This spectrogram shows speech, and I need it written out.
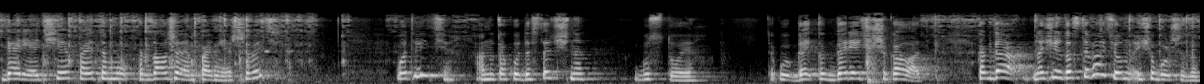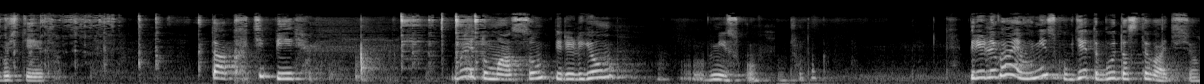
горячее, поэтому продолжаем помешивать. Вот видите, оно такое достаточно густое такой как горячий шоколад. Когда начнет остывать, он еще больше загустеет. Так, теперь мы эту массу перельем в миску. Переливаем в миску, где это будет остывать все.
